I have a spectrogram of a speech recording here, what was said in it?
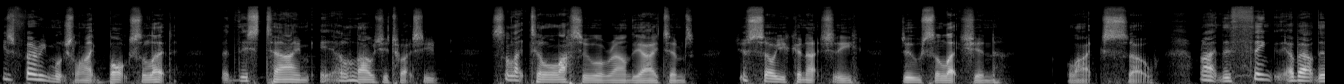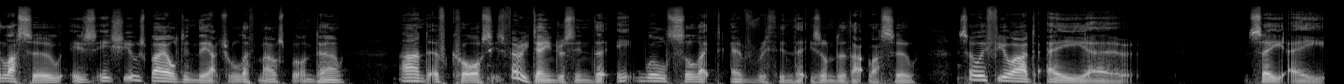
is very much like box select but this time it allows you to actually select a lasso around the items just so you can actually do selection like so. Right, the thing about the lasso is it's used by holding the actual left mouse button down and of course it's very dangerous in that it will select everything that is under that lasso. So if you add a uh, say a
